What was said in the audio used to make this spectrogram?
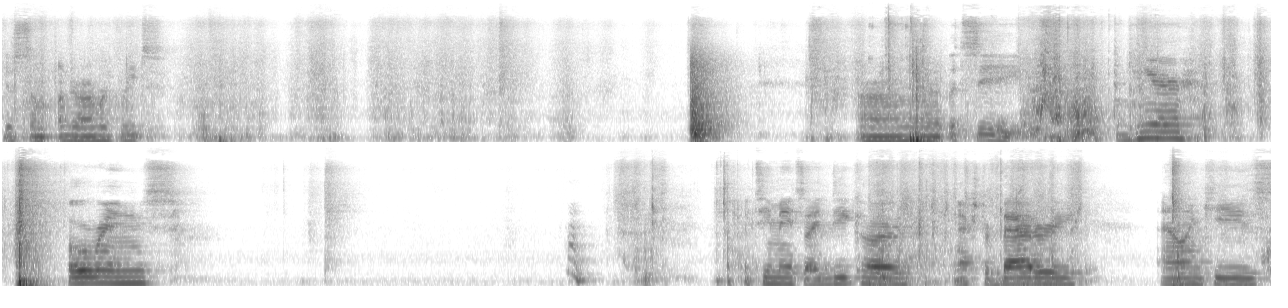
Just some Under Armour cleats. Uh, let's see. In here, O-rings. My teammate's ID card, extra battery, Allen keys.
